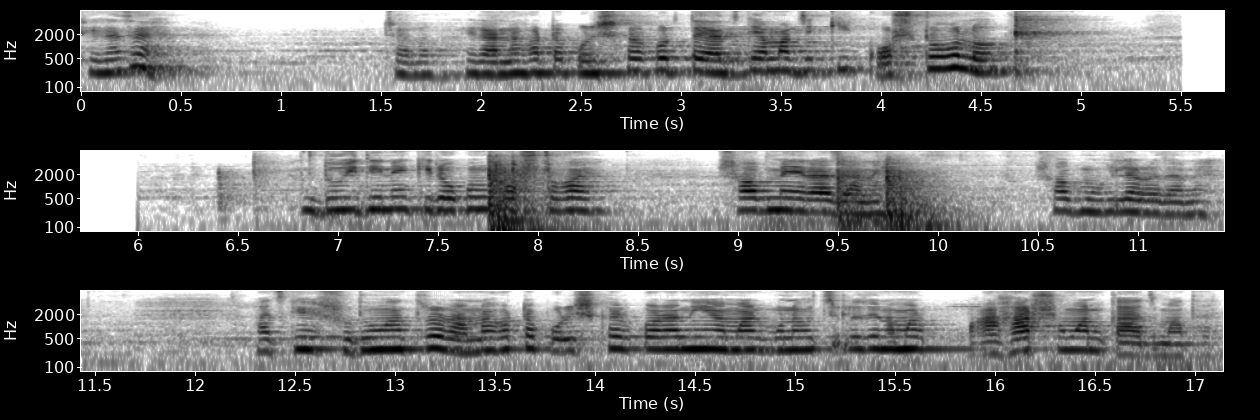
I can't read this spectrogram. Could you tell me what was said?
ঠিক আছে? চলো এই রান্নাঘরটা পরিষ্কার করতে আজকে আমার যে কি কষ্ট হলো। দুই দিনে কীরকম কষ্ট হয় সব মেয়েরা জানে সব মহিলারা জানে। আজকে শুধুমাত্র রান্নাঘরটা পরিষ্কার করা নিয়ে আমার মনে হচ্ছিল যেন আমার পাহাড় সমান কাজ মাথায়।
